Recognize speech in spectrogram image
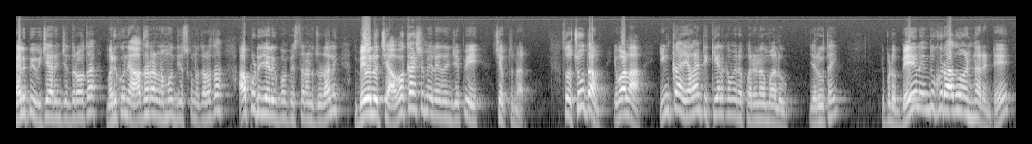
కలిపి విచారించిన తర్వాత మరికొన్ని ఆధారాలు నమోదు చేసుకున్న తర్వాత అప్పుడు జైలుకు పంపిస్తారని చూడాలి. బెయిల్ వచ్చే అవకాశమే లేదని చెప్పి చెప్తున్నారు. సో చూద్దాం. ఇవాళ ఇంకా ఎలాంటి కీలకమైన పరిణామాలు జరుగుతాయి? ఇప్పుడు బెయిల్ ఎందుకు రాదు అంటున్నారంటే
